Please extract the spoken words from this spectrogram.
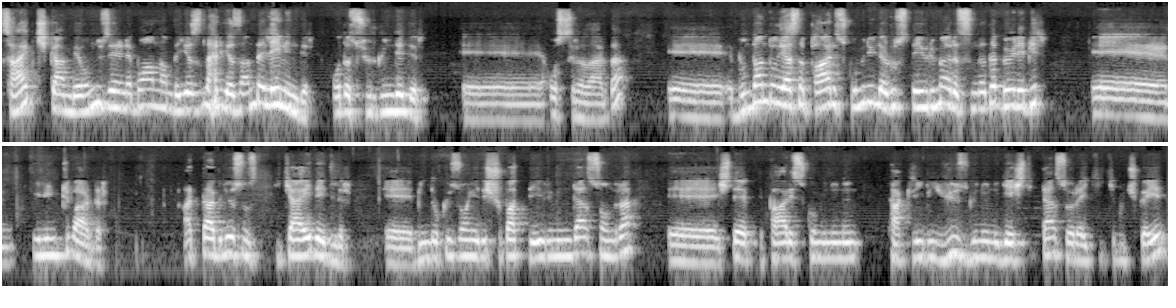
sahip çıkan ve onun üzerine bu anlamda yazılar yazan da Lenin'dir. O da sürgündedir e, o sıralarda. E, bundan dolayı aslında Paris Komünü ile Rus devrimi arasında da böyle bir e, ilinti vardır. Hatta biliyorsunuz hikaye de edilir. E, 1917 Şubat devriminden sonra e, işte Paris Komünü'nün takribi 100 gününü geçtikten sonra 2-2,5 ayı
